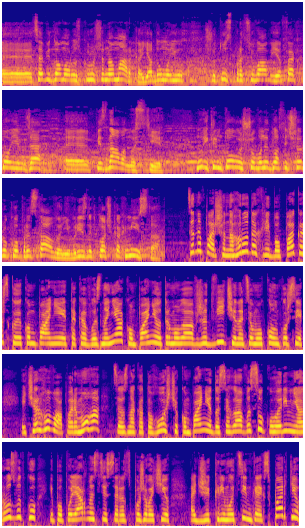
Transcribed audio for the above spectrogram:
Е, Це відома розкручена марка. Я думаю, що тут спрацював і ефект тої вже е, пізнаваності. Ну і крім того, що вони досить широко представлені в різних точках міста. Це не перша нагорода хлібопекарської компанії. Таке визнання компанія отримала вже двічі на цьому конкурсі. І чергова перемога це ознака того, що компанія досягла високого рівня розвитку і популярності серед споживачів. Адже крім оцінки експертів,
